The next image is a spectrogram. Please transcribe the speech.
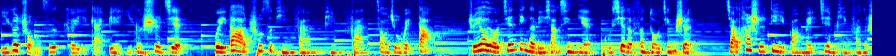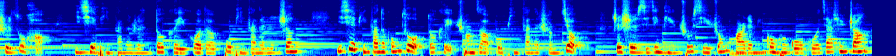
一个种子可以改变一个世界。伟大出自平凡，平凡造就伟大。只要有坚定的理想信念，不懈的奋斗精神，脚踏实地把每件平凡的事做好。一切平凡的人都可以获得不平凡的人生，一切平凡的工作都可以创造不平凡的成就。这是习近平出席中华人民共和国国家勋章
